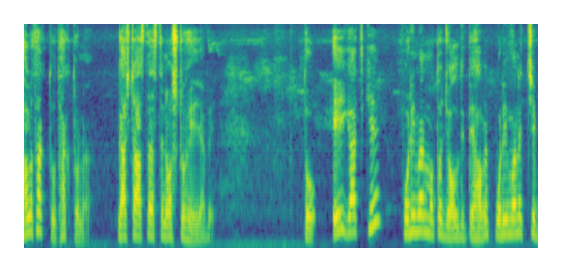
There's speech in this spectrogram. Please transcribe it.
ভালো থাকতো? থাকতো না। গাছটা আস্তে আস্তে নষ্ট হয়ে যাবে। তো এই গাছকে পরিমাণ মতো জল দিতে হবে। পরিমাণের চেয়ে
